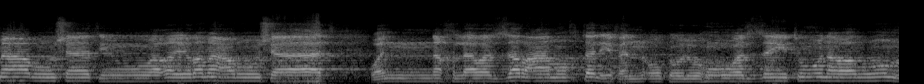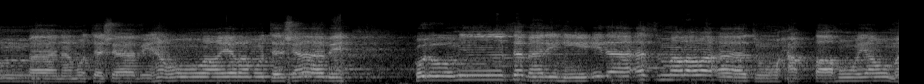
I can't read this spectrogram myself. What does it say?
معروشات وغير معروشات والنخل والزرع مختلفا أكله والزيتون والرمان متشابها وغير متشابه. كلوا من ثمره إذا أثمر وآتوا حقه يوم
